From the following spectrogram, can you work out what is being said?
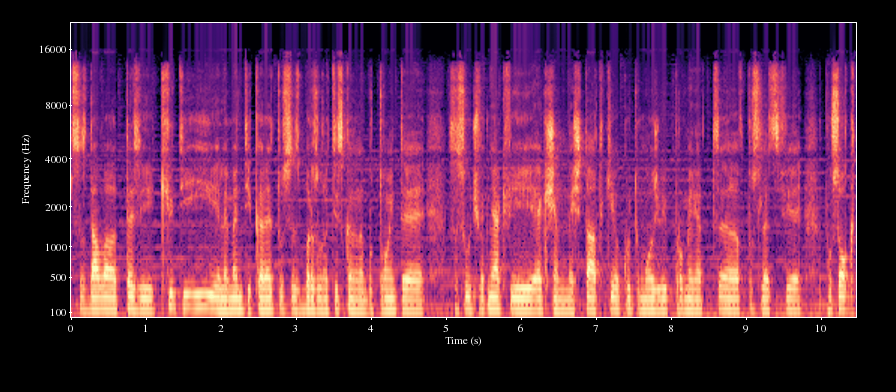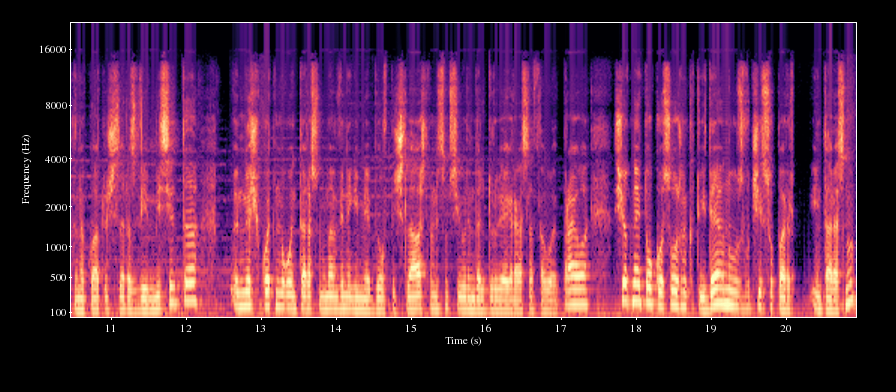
създава тези QTE елементи, където с бързо натискане на бутоните се случват някакви екшен неща, такива, които може би променят в последствие посоката, на която ще се развие мисията. Нещо, което е много интересно на мен винаги ми е било впечатляващо, не съм сигурен дали друга игра след това го е правила, защото не е толкова сложна като идея, но звучи супер интересно,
